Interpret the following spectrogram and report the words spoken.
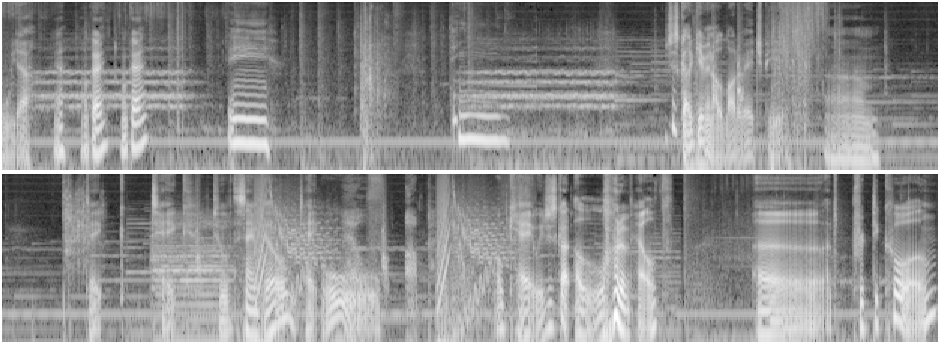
Ooh, yeah. Yeah, okay, okay. Eh. Eh. just gotta give in a lot of HP. Um, take, take two of the same pill. Take, ooh. Okay, we just got a lot of health. Uh, that's pretty cool.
